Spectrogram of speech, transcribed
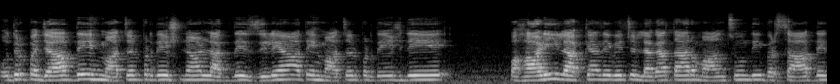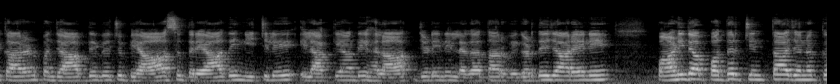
ਉਧਰ ਪੰਜਾਬ ਦੇ ਹਿਮਾਚਲ ਪ੍ਰਦੇਸ਼ ਨਾਲ ਲੱਗਦੇ ਜ਼ਿਲ੍ਹਿਆਂ ਅਤੇ ਹਿਮਾਚਲ ਪ੍ਰਦੇਸ਼ ਦੇ ਪਹਾੜੀ ਇਲਾਕਿਆਂ ਦੇ ਵਿੱਚ ਲਗਾਤਾਰ ਮਾਨਸੂਨ ਦੀ ਬਰਸਾਤ ਦੇ ਕਾਰਨ ਪੰਜਾਬ ਦੇ ਵਿੱਚ ਬਿਆਸ ਦਰਿਆ ਦੇ ਨਿਚਲੇ ਇਲਾਕਿਆਂ ਦੇ ਹਾਲਾਤ ਜਿਹੜੇ ਨੇ ਲਗਾਤਾਰ ਵਿਗੜਦੇ ਜਾ ਰਹੇ ਨੇ। ਪਾਣੀ ਦਾ ਪੱਧਰ ਚਿੰਤਾਜਨਕ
